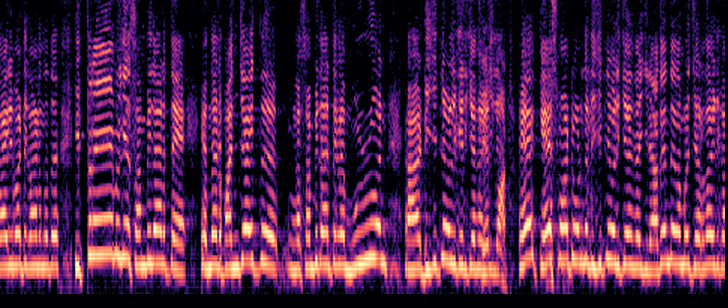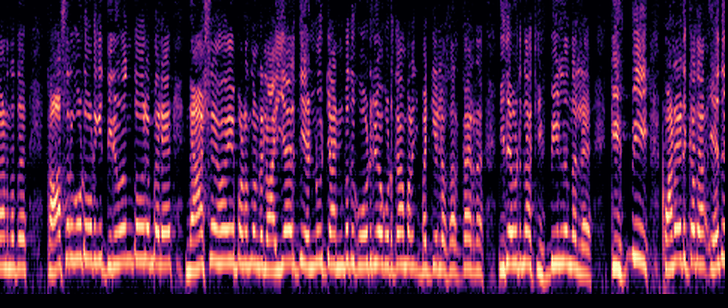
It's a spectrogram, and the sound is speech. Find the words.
കാര്യമായിട്ട് കാണുന്നത്? ഇത്രയും വലിയ സംവിധാനത്തെ എന്താണ് പഞ്ചായത്ത് സംവിധാനത്തെ മുഴുവൻ ഡിജിറ്റൽവൽക്കരിക്കാൻ കഴിയില്ല. ഏ കെ സ്മാർട്ട് കൊണ്ടുവന്ന് ഡിജിറ്റൽവൽക്കരിക്കാൻ കഴിയില്ല. അതെന്താ നമ്മൾ ചെറുതായിട്ട് കാണുന്നത്? കാസർഗോഡ് തുടങ്ങി തിരുവനന്തപുരം വരെ നാഷണൽ ഹൈവേ പണിതുണ്ടല്ലോ അയ്യായിരത്തി എണ്ണൂറ്റി അൻപത് കോടി രൂപ കൊടുക്കാൻ പറ്റിയല്ലോ സർക്കാരിന്. ഇതെവിടുന്ന കിഫ്ബിയിൽ നിന്നല്ലേ? കിഫ്ബി പണമെടുക്കാതെ ഏത്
